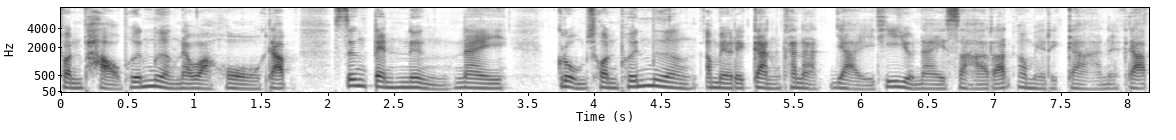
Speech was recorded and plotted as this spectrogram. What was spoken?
ชนเผ่าพื้นเมืองนาวาโฮครับ ซึ่งเป็นหนึ่งในกลุ่มชนพื้นเมืองอเมริกันขนาดใหญ่ที่อยู่ในสหรัฐอเมริกานะครับ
